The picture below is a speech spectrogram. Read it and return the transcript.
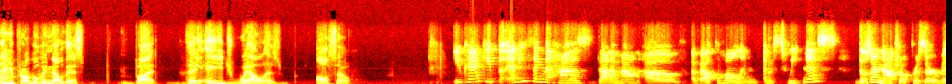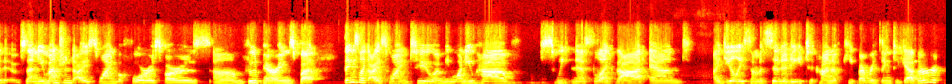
You probably know this, but they age well as also. you can't keep the, anything that has that amount of, of alcohol and, and sweetness those are natural preservatives and you mentioned ice wine before as far as um, food pairings but things like ice wine too i mean when you have sweetness like that and ideally some acidity to kind of keep everything together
